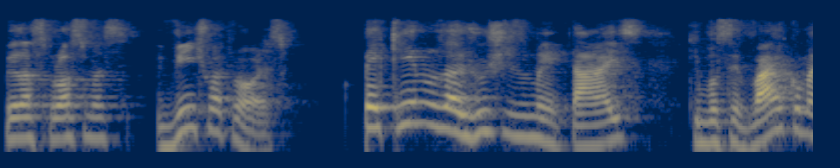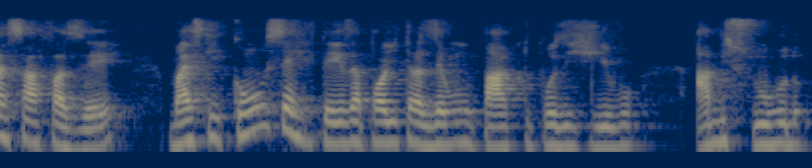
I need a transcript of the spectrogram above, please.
pelas próximas 24 horas. Pequenos ajustes mentais que você vai começar a fazer, mas que com certeza pode trazer um impacto positivo absurdo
